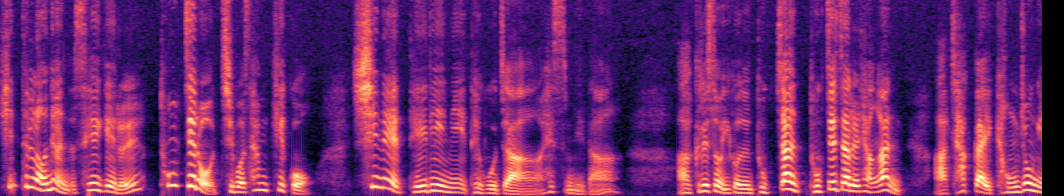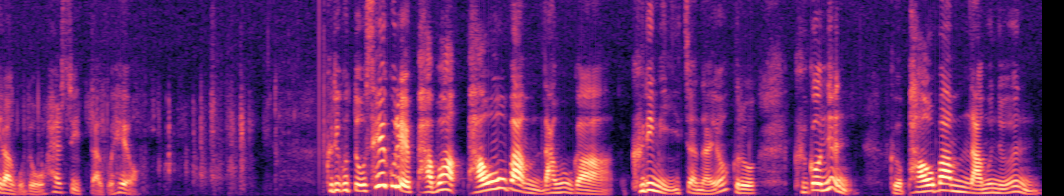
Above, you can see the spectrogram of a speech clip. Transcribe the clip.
히틀러는 세계를 통째로 집어삼키고 신의 대리인이 되고자 했습니다. 아, 그래서 이거는 독자, 독재자를 향한 아, 작가의 경종이라고도 할 수 있다고 해요. 그리고 또 세구리의 바바, 바오밤 나무가 그림이 있잖아요. 그리고 그거는 그 바오밤 나무는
